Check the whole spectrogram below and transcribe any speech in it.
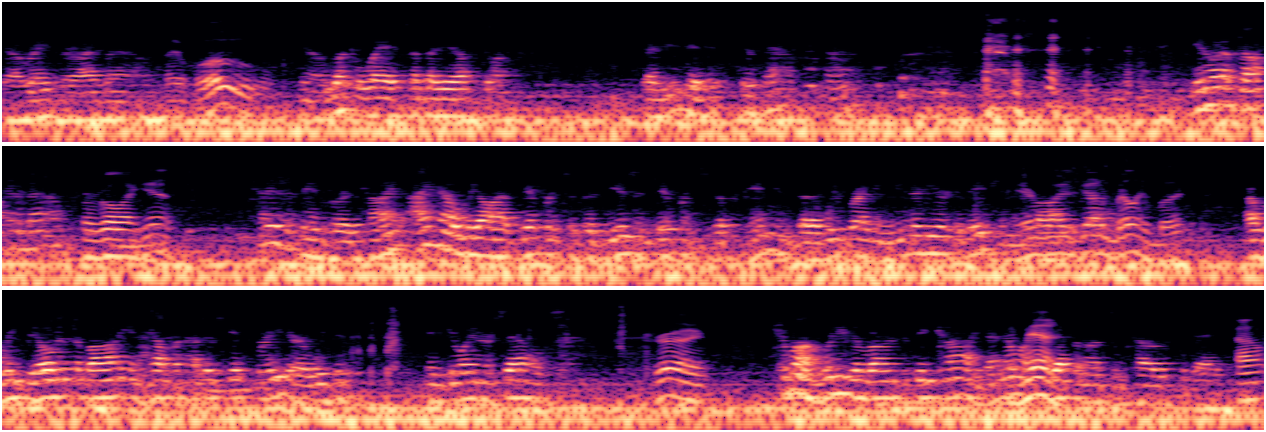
Yeah, raise their eyebrows. Like, whoa. You know, look away at somebody else going, yeah, you did it just now. huh?" You know what I'm talking about? or go like this. That isn't being very kind. I know we all have differences of views and differences of opinions, but are we bringing unity or division? Everybody's got a belly button. Are we building the body and helping others get freed, or are we just enjoying ourselves? Right. Come on, we need to learn to be kind. I know Amen. I'm stepping on some toes today. Ouch.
